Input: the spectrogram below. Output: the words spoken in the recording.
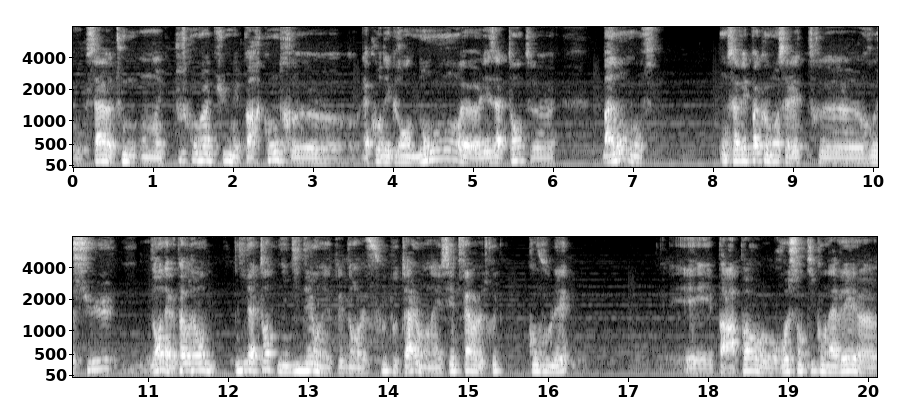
donc ça, tout, on est tous convaincus. Mais par contre, euh, la cour des grands, non. les attentes, bah non. On, on savait pas comment ça allait être reçu. Non, on n'avait pas vraiment ni d'attente ni d'idée. On était dans le flou total. On a essayé de faire le truc qu'on voulait et par rapport au ressenti qu'on avait, euh,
